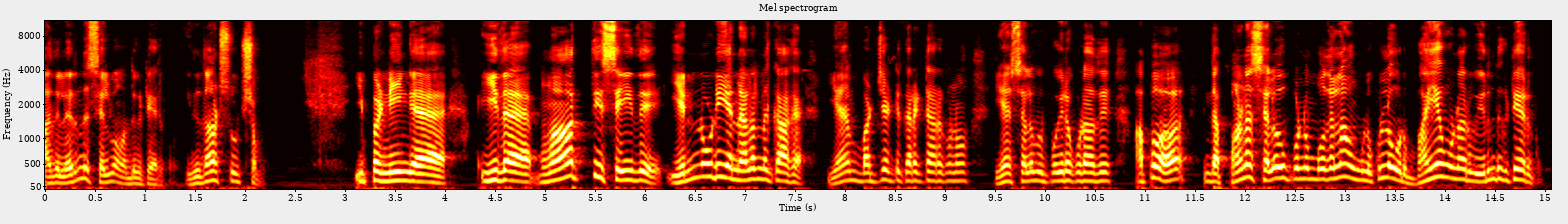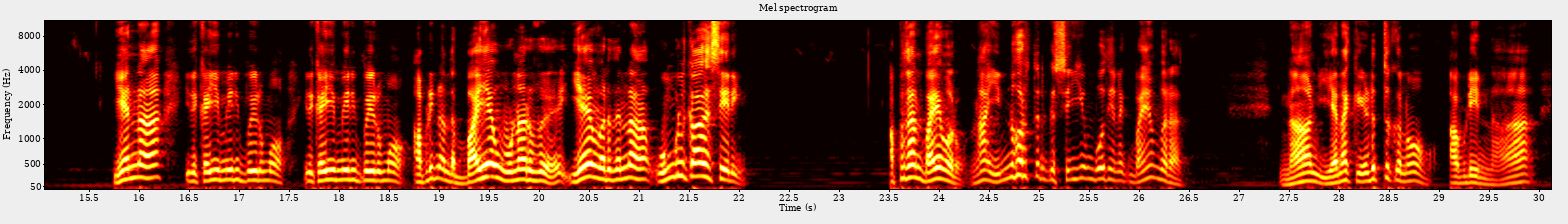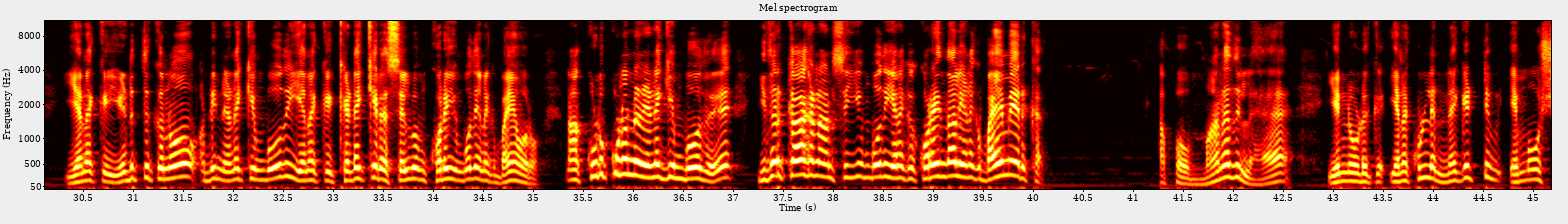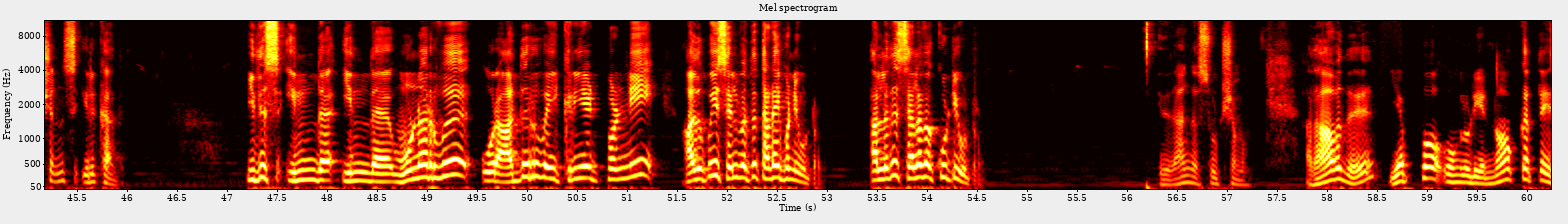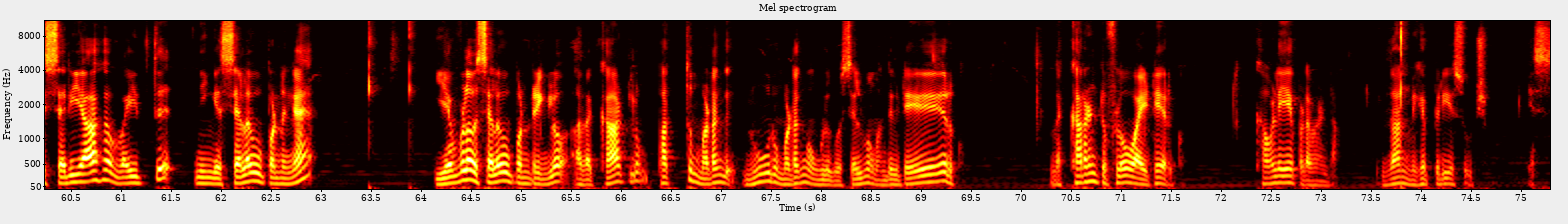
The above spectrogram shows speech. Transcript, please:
அதிலிருந்து செல்வம் வந்துக்கிட்டே இருக்கும். இதுதான் சூட்சம். இப்போ நீங்கள் இதை மாற்றி செய்து என்னுடைய நலனுக்காக ஏன் பட்ஜெட்டு கரெக்டாக இருக்கணும் ஏன் செலவு போயிடக்கூடாது? அப்போது இந்த பணம் செலவு பண்ணும்போதெல்லாம் உங்களுக்குள்ள ஒரு பய உணர்வு இருந்துக்கிட்டே இருக்கும். ஏன்னா இது கையை மீறி போயிருமோ இது கையை மீறி போயிருமோ அப்படின்னு அந்த பய உணர்வு ஏன் வருதுன்னா உங்களுக்காக அப்போ தான் பயம் வரும். நான் இன்னொருத்தருக்கு செய்யும்போது எனக்கு பயம் வராது. நான் எனக்கு எடுத்துக்கணும் அப்படின்னா எனக்கு எடுத்துக்கணும் அப்படின்னு நினைக்கும் போது எனக்கு கிடைக்கிற செல்வம் குறையும் போது எனக்கு பயம் வரும். நான் கொடுக்கணும்னு நினைக்கும் போது இதற்காக நான் செய்யும் போது எனக்கு குறைந்தால் எனக்கு பயமே இருக்காது. அப்போது மனதில் என்னோட எனக்குள்ள நெகட்டிவ் எமோஷன்ஸ் இருக்காது. இது இந்த இந்த உணர்வு ஒரு அதிர்வை கிரியேட் பண்ணி அது போய் செல்வத்தை தடை பண்ணி விட்டுரும். அல்லது செலவை கூட்டி விட்டுரும். இதுதாங்க சூட்சமம். அதாவது எப்போ உங்களுடைய நோக்கத்தை சரியாக வைத்து நீங்கள் செலவு பண்ணுங்க எவ்வளவு செலவு பண்ணுறீங்களோ அதை காட்டிலும் பத்து மடங்கு நூறு மடங்கு உங்களுக்கு செல்வம் வந்துக்கிட்டே இருக்கும். அந்த கரண்ட் ஃப்ளோ ஆகிட்டே இருக்கும். கவலையே பட வேண்டாம். இதுதான் மிகப்பெரிய சூட்சமம். எஸ்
